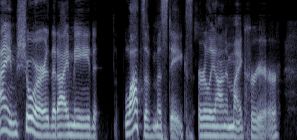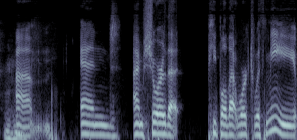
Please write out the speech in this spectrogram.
i am sure that i made lots of mistakes early on in my career. Mhm. um, and I'm sure that people that worked with me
